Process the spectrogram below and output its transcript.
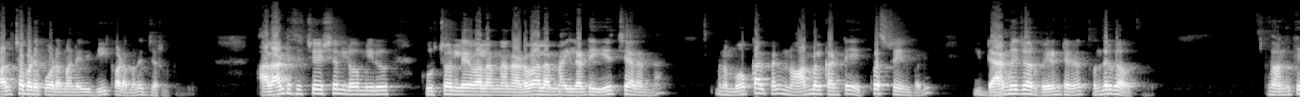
పలచబడిపోవడం అనేది వీక్ అవడం అనేది జరుగుతుంది. అలాంటి సిచ్యువేషన్లో మీరు కూర్చొని లేవాలన్నా నడవాలన్నా ఇలాంటివి ఏది చేయాలన్నా మన మోకాల పైన నార్మల్ కంటే ఎక్కువ స్ట్రెయిన్ పడి ఈ డ్యామేజ్ ఆర్ వేరెంట్ అనేది తొందరగా అవుతుంది. సో అందుకే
